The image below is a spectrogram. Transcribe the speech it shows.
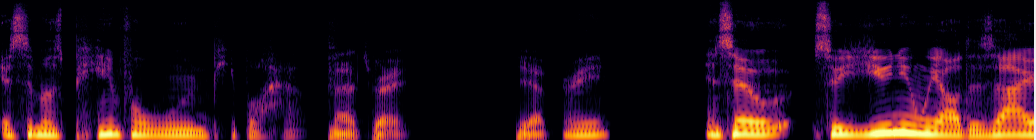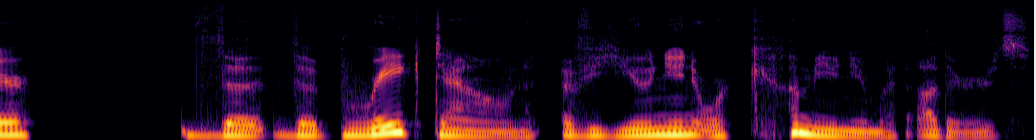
it's the most painful wound people have That's right. Yep. Right and so so union we all desire the the breakdown of union or communion with others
